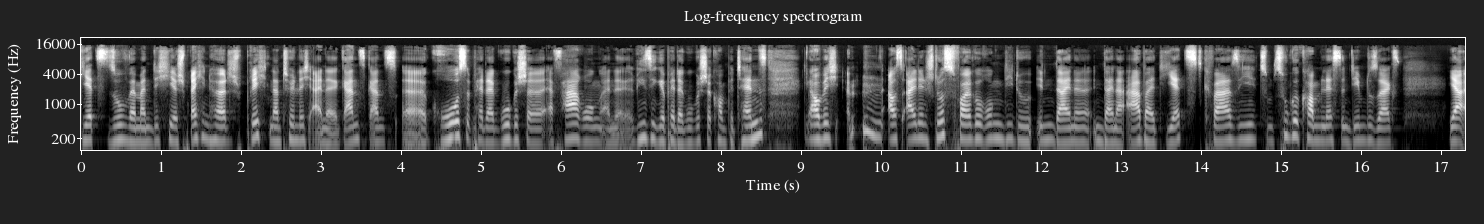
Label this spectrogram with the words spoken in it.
jetzt so, wenn man dich hier sprechen hört, spricht natürlich eine ganz, ganz äh, große pädagogische Erfahrung, eine riesige pädagogische Kompetenz, glaube ich, aus all den Schlussfolgerungen, die du in deine, in deiner Arbeit jetzt quasi zum Zuge kommen lässt, indem du sagst, ja,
